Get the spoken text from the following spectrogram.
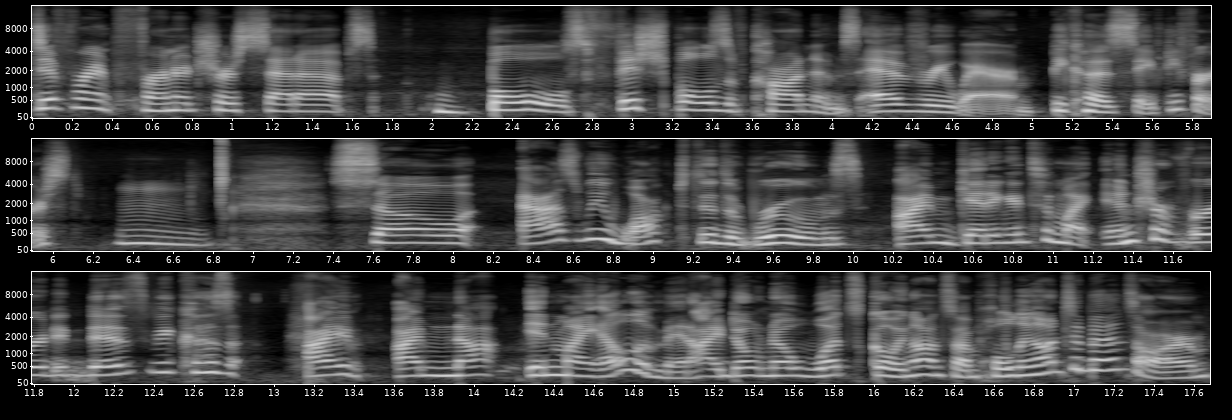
different furniture setups, bowls, fish bowls of condoms everywhere because safety first. Hmm. So as we walked through the rooms, I'm getting into my introvertedness because I I'm not in my element. I don't know what's going on. So I'm holding on to Ben's arm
